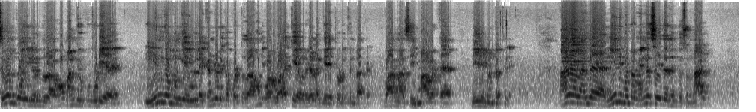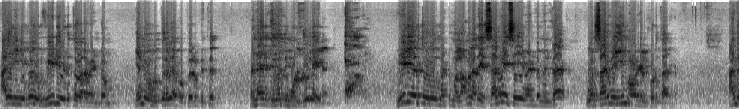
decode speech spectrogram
சிவன் கோயில் இருந்ததாகவும் அங்கு இருக்கக்கூடிய லிங்கம் அங்கே உள்ளே கண்டெடுக்கப்பட்டதாகவும் ஒரு வழக்கை அவர்கள் அங்கே தொடுக்கின்றார்கள். வாரணாசி மாவட்ட நீதிமன்றத்திலே. ஆனால் அந்த நீதிமன்றம் என்ன செய்தது என்று சொன்னால் அதை நீங்கள் போய் ஒரு வீடியோ எடுத்து வர வேண்டும் என்ற ஒரு உத்தரவை அப்போ பிறப்பித்தது. ரெண்டாயிரத்தி இருபத்தி மூணு ஜூலையில். வீடியோ எடுத்து வருவது மட்டுமல்லாமல் அதை சர்வே செய்ய வேண்டும் என்ற ஒரு சர்வேயும் அவர்கள் கொடுத்தார்கள். அந்த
